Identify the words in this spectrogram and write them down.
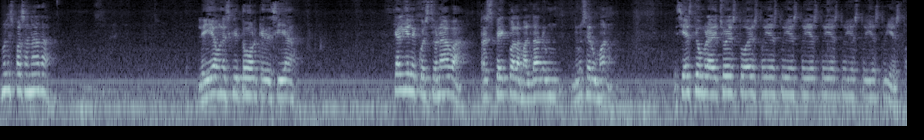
No les pasa nada. Leía un escritor que decía que alguien le cuestionaba respecto a la maldad de un, de un ser humano. Decía, este hombre ha hecho esto, esto y esto y esto y esto y esto y esto y esto y esto.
